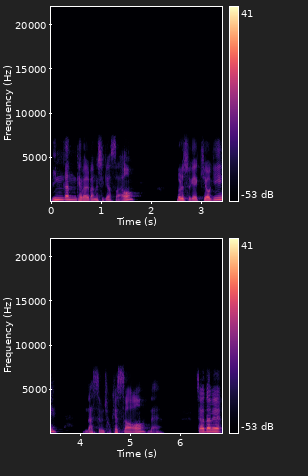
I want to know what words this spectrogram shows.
민간 개발 방식이었어요. 머릿속에 기억이 났으면 좋겠어. 네. 자, 그 다음에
